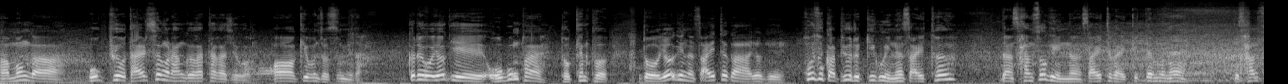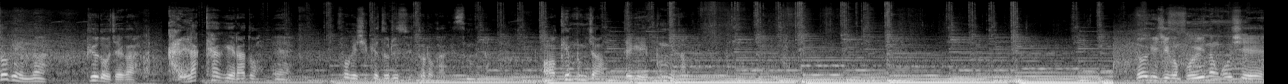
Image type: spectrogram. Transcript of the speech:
아, 뭔가 목표 달성을 한 것 같아가지고 어, 기분 좋습니다. 그리고 여기 508 더캠프 또 여기는 사이트가 여기 호수가 뷰를 끼고 있는 사이트 그다음 산 속에 있는 사이트가 있기 때문에 그 산 속에 있는 뷰도 제가 간략하게라도 예, 소개시켜 드릴 수 있도록 하겠습니다. 아, 캠핑장 되게 예쁩니다. 여기 지금 보이는 곳이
